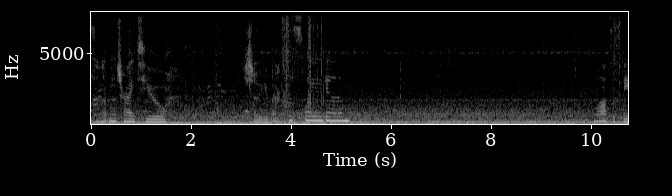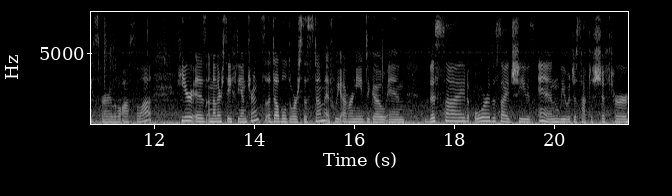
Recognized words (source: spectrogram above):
So let me try to this way again. Lots of space for our little ocelot. Here is another safety entrance, a double door system. If we ever need to go in this side or the side she's in, we would just have to shift her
